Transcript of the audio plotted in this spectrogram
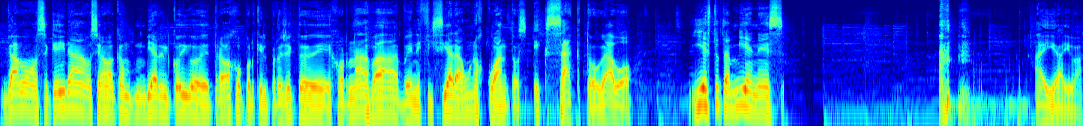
Gabo Sequeira, o sea, va a cambiar el código de trabajo porque el proyecto de jornadas va a beneficiar a unos cuantos. Exacto, Gabo. Y esto también es Ahí, ahí va.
